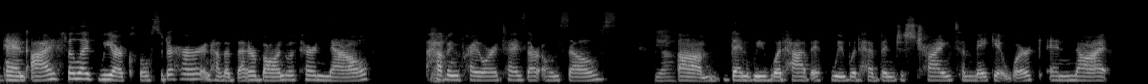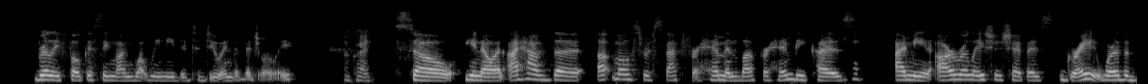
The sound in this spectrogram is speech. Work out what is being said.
Okay. And I feel like we are closer to her and have a better bond with her now, yeah. having prioritized our own selves yeah. um, than we would have if we would have been just trying to make it work and not really focusing on what we needed to do individually. Okay. So, you know, and I have the utmost respect for him and love for him because I mean, our relationship is great. We're the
